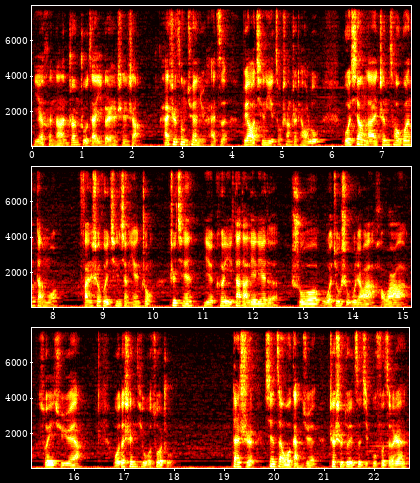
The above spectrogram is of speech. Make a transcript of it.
也很难专注在一个人身上。还是奉劝女孩子不要轻易走上这条路。我向来贞操观淡漠，反社会倾向严重。之前也可以大大咧咧的说，我就是无聊啊，好玩啊，所以去约啊。我的身体我做主。但是现在我感觉这是对自己不负责任。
